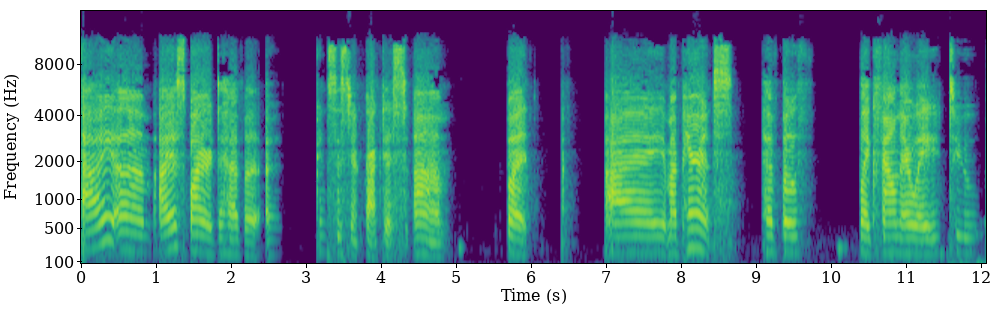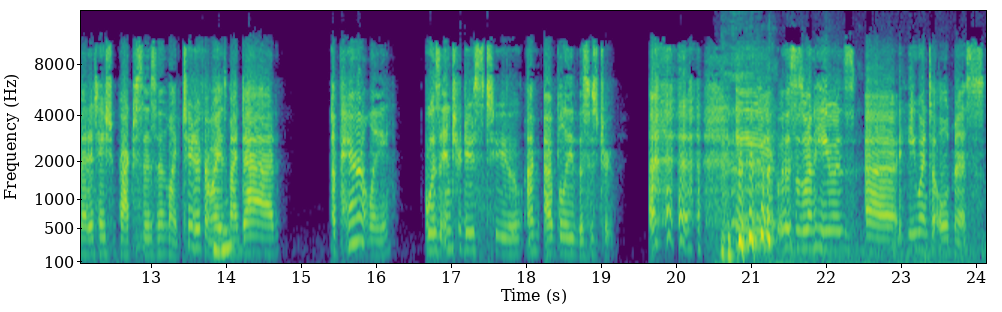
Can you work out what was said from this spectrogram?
I um I aspired to have a, a consistent practice, um, but I my parents have both like found their way to meditation practices in like two different ways. My dad apparently was introduced to I'm, I believe this is true. he, this is when he was uh, he went to Ole Miss,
